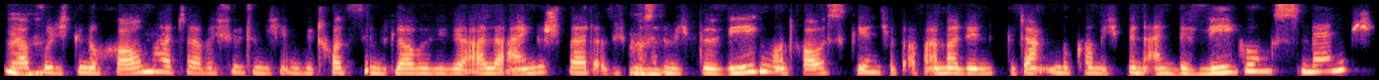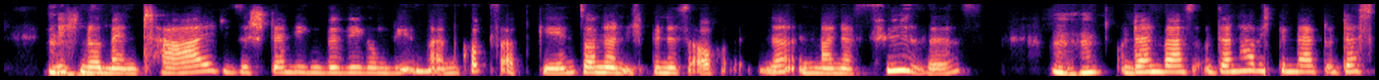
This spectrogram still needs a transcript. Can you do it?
Ja, mhm. obwohl ich genug Raum hatte, aber ich fühlte mich irgendwie trotzdem, ich glaube, wie wir alle eingesperrt. Also ich musste mhm. mich bewegen und rausgehen. Ich habe auf einmal den Gedanken bekommen, ich bin ein Bewegungsmensch. Nicht mhm. nur mental, diese ständigen Bewegungen, die in meinem Kopf abgehen, sondern ich bin es auch ne, in meiner Physis. Mhm. Und dann war es, und dann habe ich gemerkt, und das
